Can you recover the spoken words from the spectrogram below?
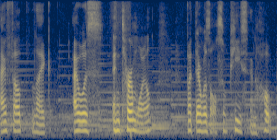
I felt like I was in turmoil, but there was also peace and hope.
